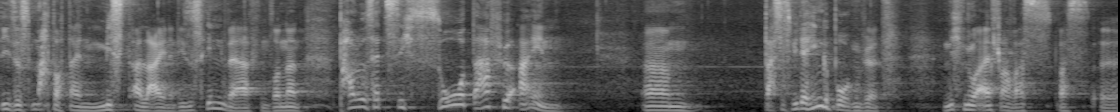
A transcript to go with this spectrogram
Dieses mach doch deinen Mist alleine, dieses Hinwerfen, sondern Paulus setzt sich so dafür ein, ähm, dass es wieder hingebogen wird. Nicht nur einfach was, was äh,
